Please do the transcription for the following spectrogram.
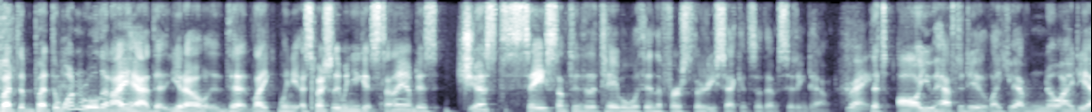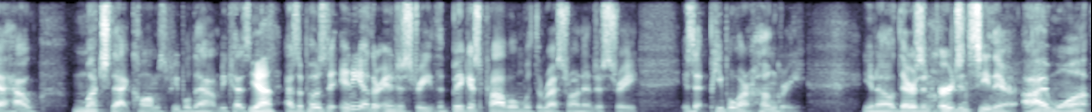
but the but the one rule that I had that you know that like when you especially when you get slammed is just say something to the table within the first 30 seconds of them sitting down. Right. That's all you have to do. Like you have no idea how much that calms people down because Yeah. as opposed to any other industry, the biggest problem with the restaurant industry is that people are hungry. You know, there's an urgency there. I want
